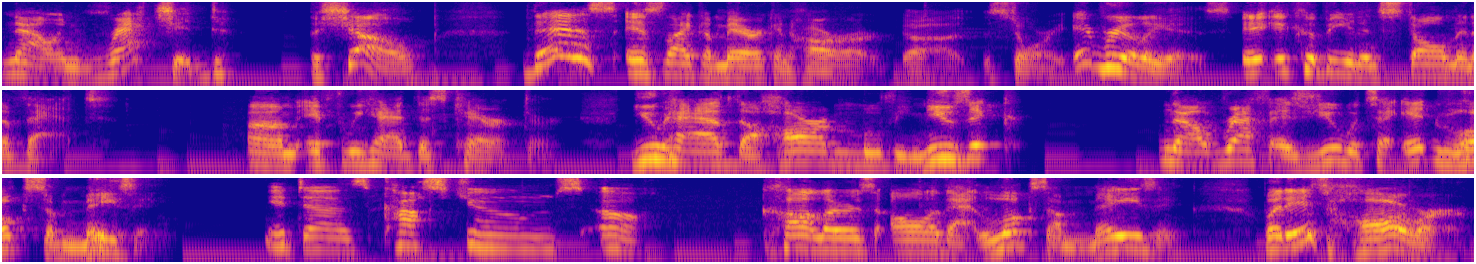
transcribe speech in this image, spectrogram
Now in ratched the show this is like american horror uh, story. It really is. It, it could be an installment of that um, if we had this character. You have the horror movie music now ref as you would say it looks amazing It does. Costumes. Oh. colors, all of that looks amazing, but it's horror.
